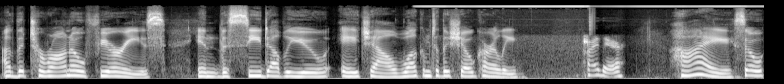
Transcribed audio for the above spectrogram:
of the Toronto Furies in the CWHL. Welcome to the show, Carly. Hi there. Hi. So,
